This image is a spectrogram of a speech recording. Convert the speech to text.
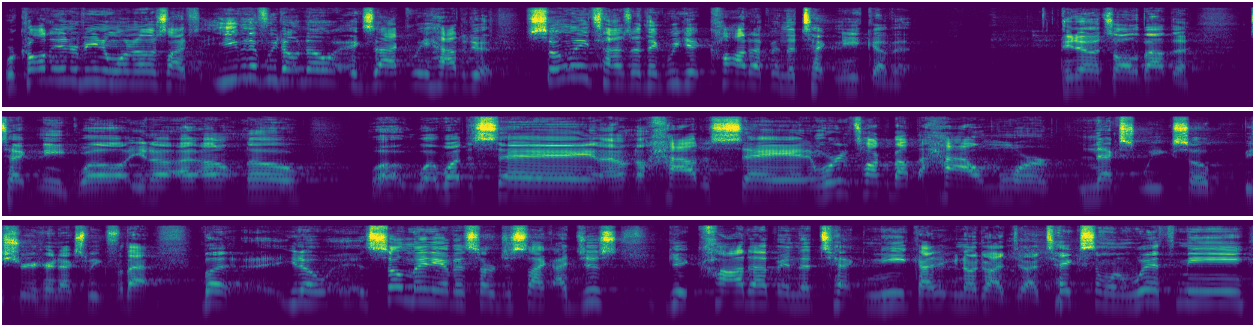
We're called to intervene in one another's lives, even if we don't know exactly how to do it. So many times I think we get caught up in the technique of it. You know, it's all about the technique. Well, you know, I, I don't know what, to say, and I don't know how to say it. And we're going to talk about the how more next week, so be sure you're here next week for that. But, you know, so many of us are just like, I just get caught up in the technique. I, you know, do I, do I take someone with me?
